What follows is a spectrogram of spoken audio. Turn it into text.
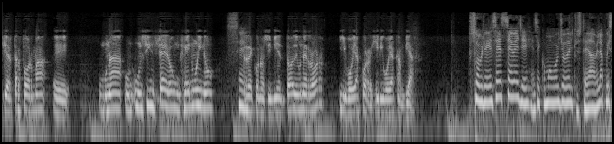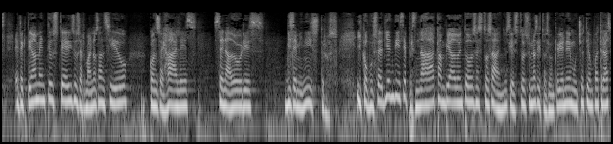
cierta forma, eh, una, un, sincero, un genuino reconocimiento de un error y voy a corregir y voy a cambiar. Sobre ese CBY, ese cómo voy yo del que usted habla, pues efectivamente usted y sus hermanos han sido concejales, senadores, viceministros. Y como usted bien dice, pues nada ha cambiado en todos estos años y esto es una situación que viene de mucho tiempo atrás.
